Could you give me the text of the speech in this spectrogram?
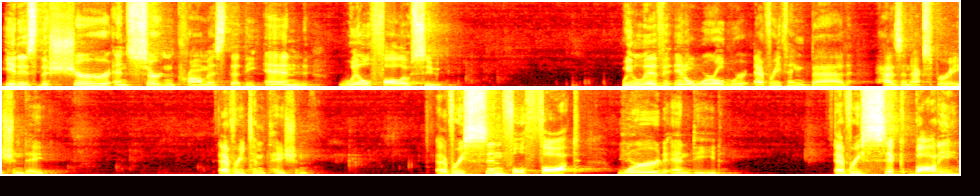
it is the sure and certain promise that the end will follow suit. We live in a world where everything bad has an expiration date. Every temptation, every sinful thought, word, and deed Every sick body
